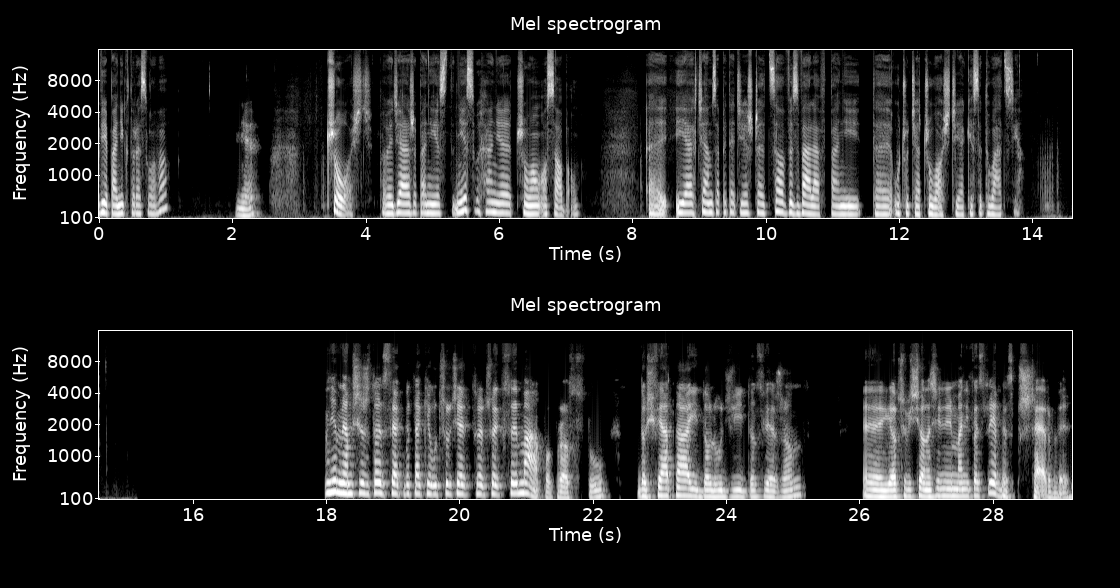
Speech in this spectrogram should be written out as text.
Wie pani, które słowo? Nie. Czułość. Powiedziała, że pani jest niesłychanie czułą osobą. E, I ja chciałam zapytać jeszcze, co wyzwala w pani te uczucia czułości, jakie sytuacje? Nie wiem, ja myślę, że to jest jakby takie uczucie, które człowiek sobie ma po prostu do świata i do ludzi, i do zwierząt. E, I oczywiście ona się nie manifestuje bez przerwy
